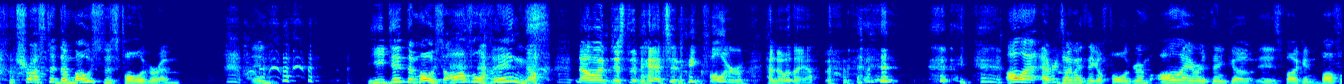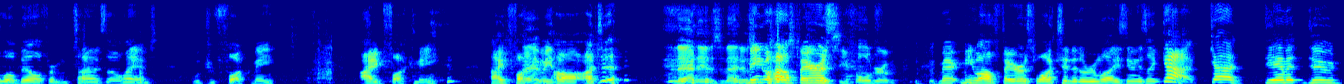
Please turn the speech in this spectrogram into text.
trusted the most was Fulgrim, and he did the most awful things. now, now I'm just imagining Fulgrim. Hello there. all I, every time I think of Fulgrim, all I ever think of is fucking Buffalo Bill from Silence of the Lambs. Would you fuck me? I'd fuck me. I'd fuck I me mean- hard. that is that is Meanwhile, Ferrus- Fulgrim. Me- Meanwhile, Ferrus walks into the room while he's doing. it. He's like, God, God damn it, dude!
